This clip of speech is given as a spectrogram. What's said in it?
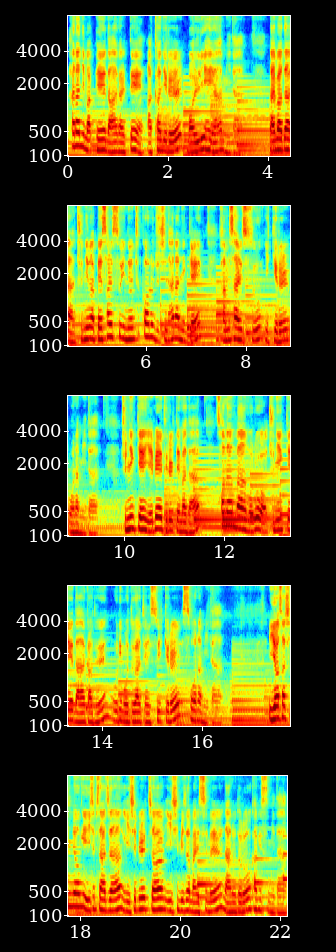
하나님 앞에 나아갈 때 악한 일을 멀리 해야 합니다. 날마다 주님 앞에 설 수 있는 특권을 주신 하나님께 감사할 수 있기를 원합니다. 주님께 예배 드릴 때마다 선한 마음으로 주님께 나아가는 우리 모두가 될 수 있기를 소원합니다. 이어서 신명기 24장 21절 22절 말씀을 나누도록 하겠습니다.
